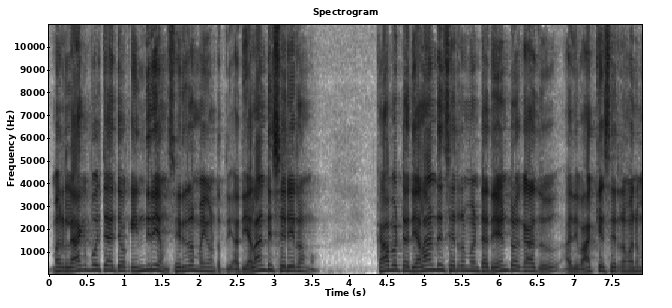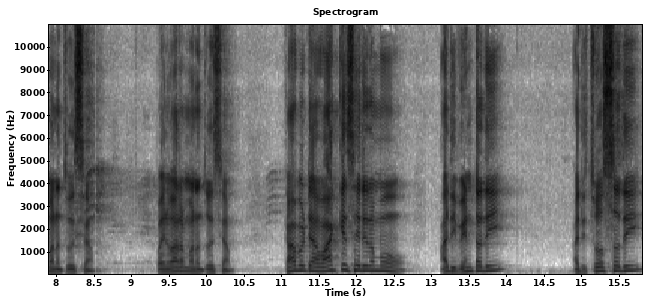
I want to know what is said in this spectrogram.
మరి లేకపోతే అది ఒక ఇంద్రియం శరీరం అయి ఉంటుంది. అది ఎలాంటి శరీరము? కాబట్టి అది ఎలాంటి శరీరం అంటే అది ఏంటో కాదు అది వాక్య శరీరం అని మనం చూసాం పోయిన వారం మనం చూసాం కాబట్టి ఆ వాక్య శరీరము అది వింటది అది చూస్తుంది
